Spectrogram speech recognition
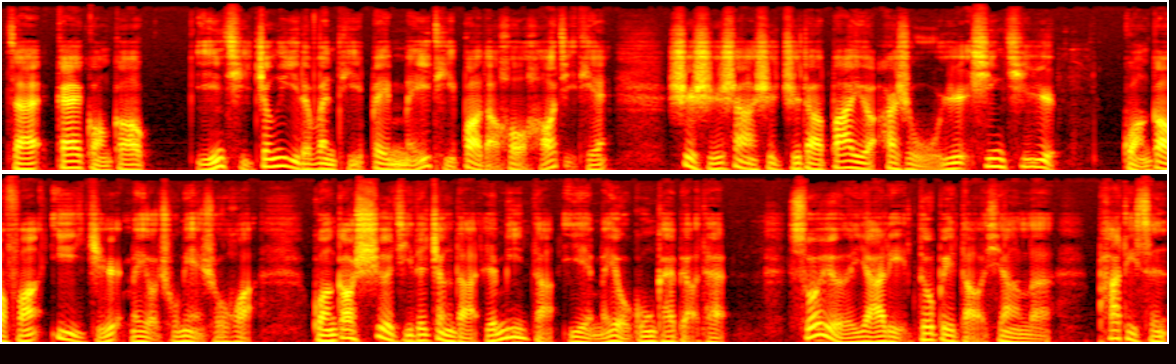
在该广告引起争议的问题被媒体报道后好几天，事实上是直到八月二十五日星期日，广告方一直没有出面说话。广告涉及的政党人民党也没有公开表态。所有的压力都被导向了 Partisan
